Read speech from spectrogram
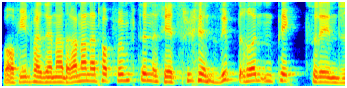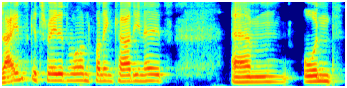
war auf jeden Fall sehr nah dran an der Top 15, ist jetzt für den siebten Runden-Pick zu den Giants getradet worden von den Cardinals. Ähm, und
